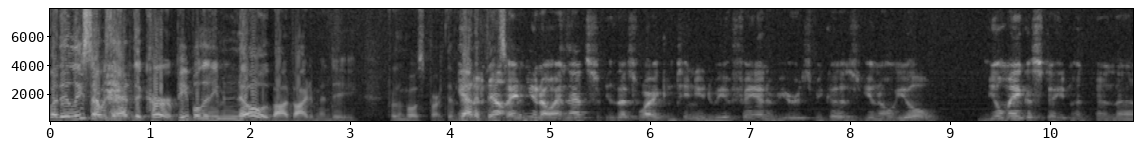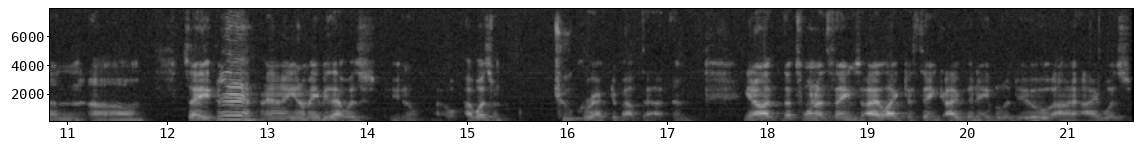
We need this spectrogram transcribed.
But at least I was ahead of the curve. People didn't even know about vitamin D for the most part. The yeah, benefits no, and, You know, and that's that's why I continue to be a fan of yours because you know you'll you'll make a statement and then um, say, eh, eh, you know, maybe that was, you know, I wasn't too correct about that. And, you know, that's one of the things I like to think I've been able to do. I, I was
